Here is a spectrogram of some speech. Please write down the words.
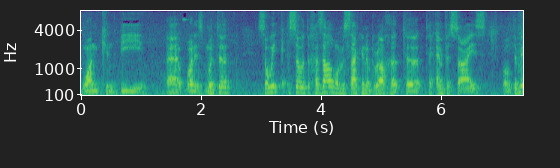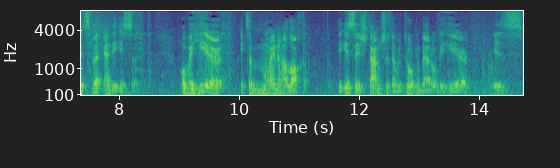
one can be, uh, one is mutter. So we, so the Chazal were misakin a bracha to, to emphasize both the mitzvah and the issa. Over here, it's a minor halacha. The issa ishtamshus that we're talking about over here is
